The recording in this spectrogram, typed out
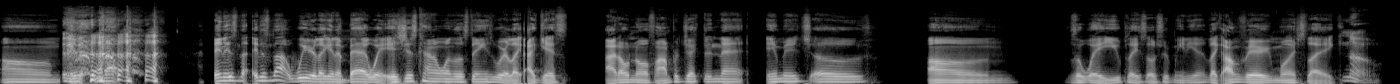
Um, and, not, and it's not, it is not weird, like in a bad way. It's just kind of one of those things where like, I guess, I don't know if I'm projecting that image of, um, the way you play social media. Like I'm very much like, no.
